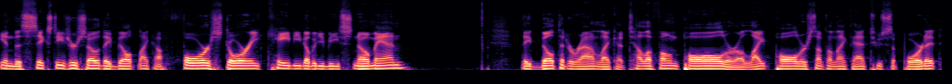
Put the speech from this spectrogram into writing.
in the 60s or so, they built like a four story KDWB snowman. They built it around like a telephone pole or a light pole or something like that to support it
